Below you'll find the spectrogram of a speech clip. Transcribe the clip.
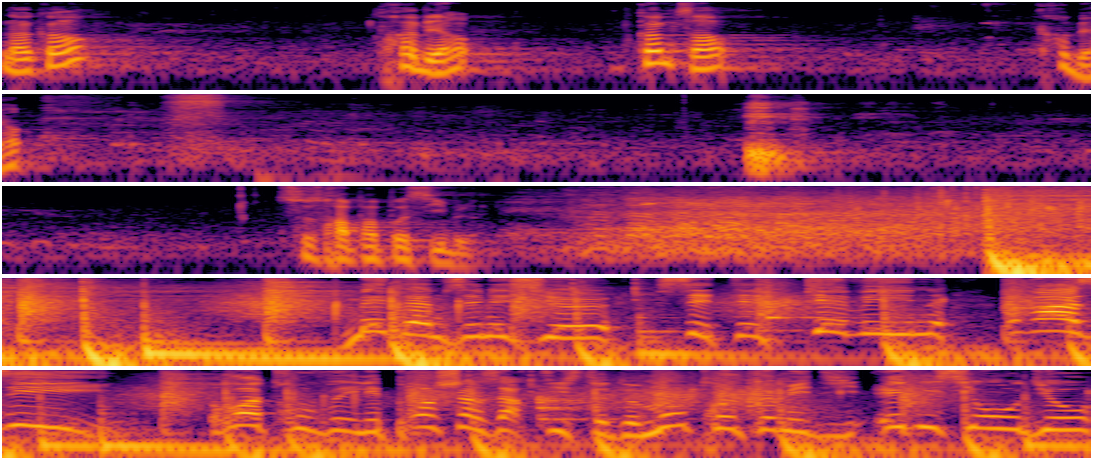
d'accord. Très bien. Comme ça. Très bien. Ce sera pas possible. Mesdames et messieurs, c'était Kevin Razi. Retrouvez les prochains artistes de Montreux Comédie édition audio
